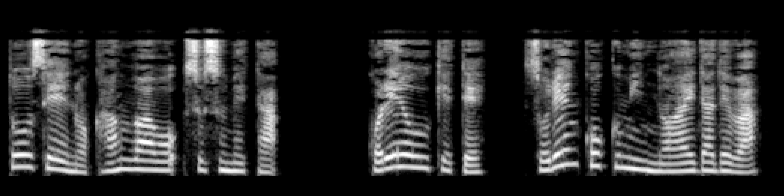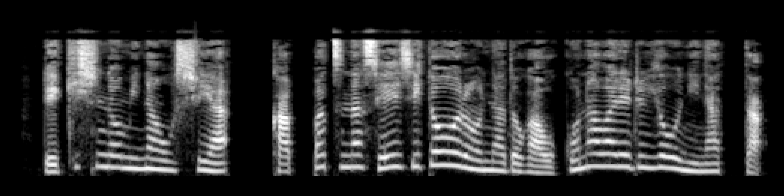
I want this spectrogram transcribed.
統制の緩和を進めた。これを受けて、ソ連国民の間では、歴史の見直しや活発な政治討論などが行われるようになった。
